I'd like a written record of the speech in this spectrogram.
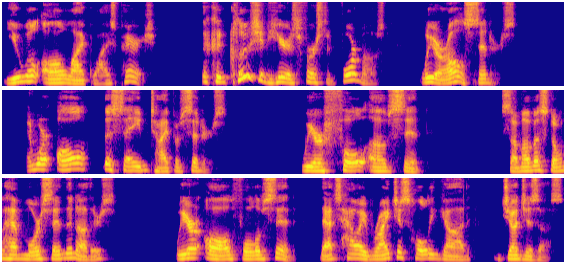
you will all likewise perish. The conclusion here is first and foremost we are all sinners. And we're all the same type of sinners. We are full of sin. Some of us don't have more sin than others. We are all full of sin. That's how a righteous, holy God judges us.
